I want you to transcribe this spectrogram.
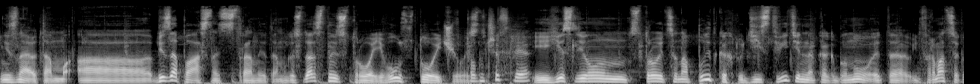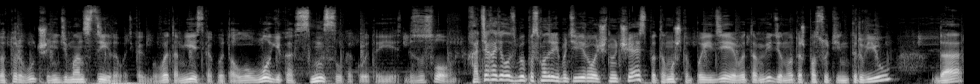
не знаю, там, а, безопасность страны, там, государственный строй, его устойчивость. В том числе. И если он строится на пытках, то действительно, как бы, ну, это информация, которую лучше не демонстрировать. Как бы в этом есть какая-то логика, смысл какой-то есть, безусловно. Хотя хотелось бы посмотреть мотивировочную часть, потому что, по идее, в этом видео, ну, это же, по сути, интервью, да,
